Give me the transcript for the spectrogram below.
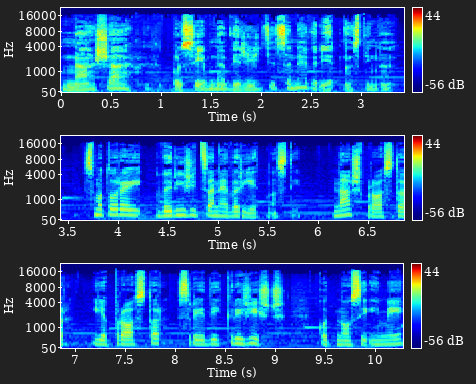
naša posebna verižica neverjetnosti. Ne? Smo torej verižica neverjetnosti. Naš prostor je prostor sredi križišč, kot nosi ime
